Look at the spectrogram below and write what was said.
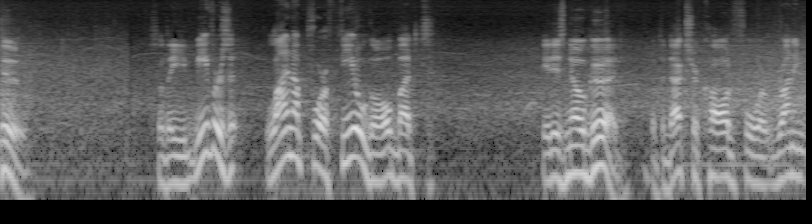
two. So the Beavers line up for a field goal, but it is no good. But the Ducks are called for running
